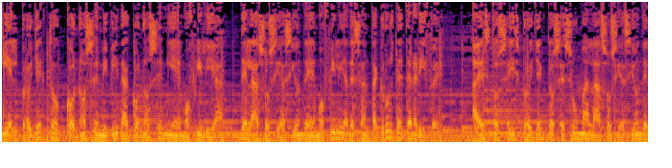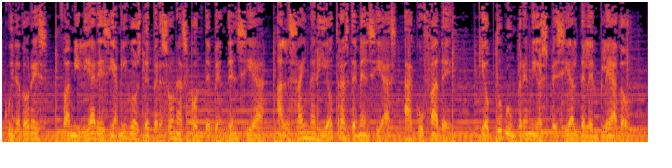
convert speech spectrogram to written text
y el proyecto Conoce mi vida, conoce mi hemofilia de la Asociación de Hemofilia de Santa Cruz de Tenerife. A estos seis proyectos se suma la Asociación de Cuidadores, Familiares y Amigos de Personas con Dependencia, Alzheimer y otras demencias, ACUFADE, que obtuvo un premio especial del empleado.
